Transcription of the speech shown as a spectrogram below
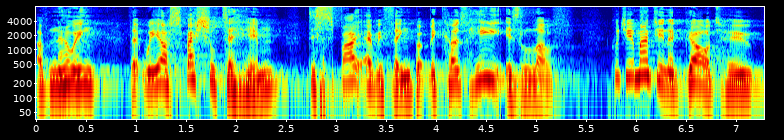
of knowing that we are special to him despite everything, but because he is love. Could you imagine a God who,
